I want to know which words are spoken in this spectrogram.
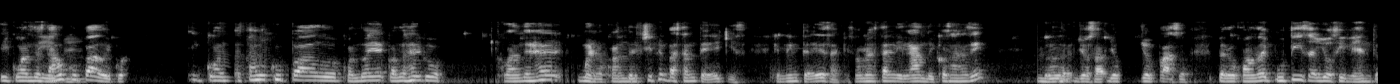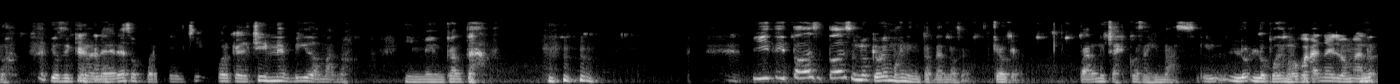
Y cuando estás ocupado, y, cuando estás ocupado, cuando, hay, cuando es algo, cuando es, bueno, cuando el chisme es bastante X, que no interesa, que solo están ligando y cosas así, yo, yo, yo, paso. Pero cuando hay putiza, yo sí le entro. Yo sí quiero leer eso porque el, porque el chisme es vida, mano. Y me encanta. y, y todo, eso, todo eso es lo que vemos en internet, no sé. Creo que para muchas cosas y más. Lo, podemos lo bueno y lo malo.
